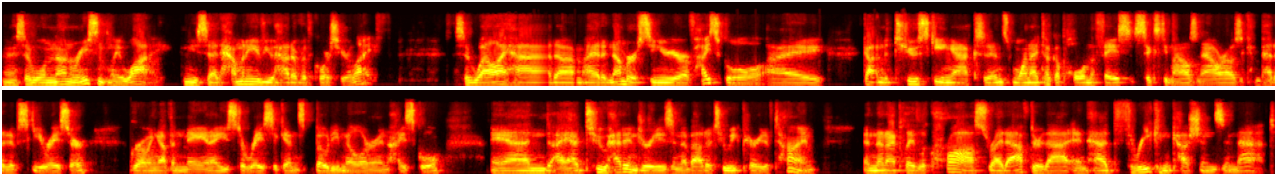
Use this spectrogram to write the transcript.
And I said, Well, none recently. Why? And he said, How many have you had over the course of your life? I said, Well, I had um, I had a number of senior year of high school. I got into two skiing accidents. One, I took a pole in the face at 60 miles an hour. I was a competitive ski racer growing up in Maine. I used to race against Bode Miller in high school. And I had two head injuries in about a two week period of time. And then I played lacrosse right after that and had three concussions in that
